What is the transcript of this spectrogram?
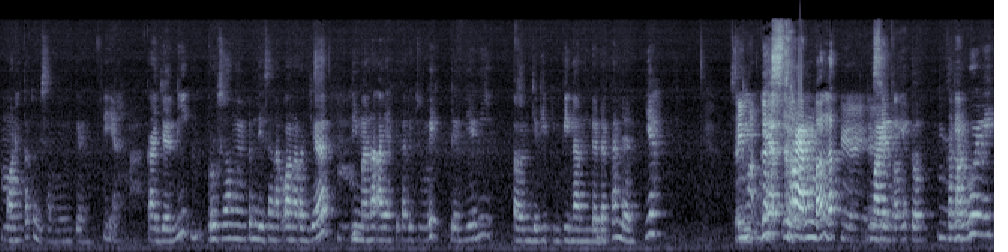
Hmm. wanita tuh bisa memimpin iya Kak Jani berusaha memimpin di sana Wanarja Hmm. di mana ayah kita diculik dan dia nih eh, menjadi pimpinan dadakan dan ya Terima dia gas. keren banget Iya, iya. main situ. itu Hmm. kakak gue nih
